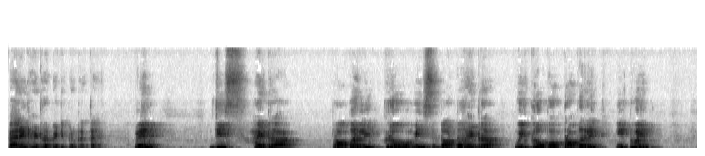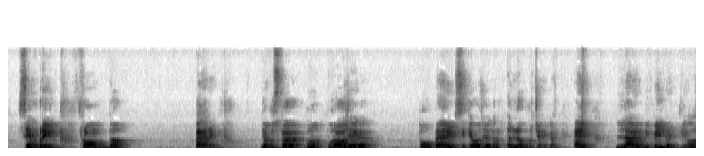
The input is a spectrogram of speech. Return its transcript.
पेरेंट हाइड्रा पे डिपेंड रहता है। When this hydra properly grow means daughter hydra will grow properly it will separate from the parent जब उसका ग्रोथ पूरा हो जाएगा तो पेरेंट से क्या हो जाएगा? अलग हो जाएगा। एंड लाइव डिपेंडेंटली और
